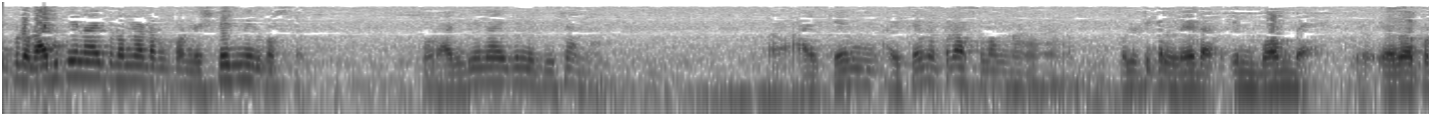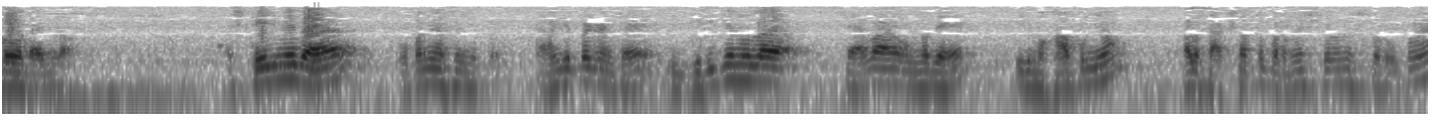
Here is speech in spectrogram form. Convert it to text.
ఇప్పుడు రాజకీయ నాయకుడు ఉన్నాడు అనుకోండి స్టేజ్ మీదకి వస్తాడు. రాజకీయ నాయకుడిని చూశాను నేను. I came I came across one political leader in Bombay ఏదో ఎప్పుడో టైంలో స్టేజ్ మీద ఉపన్యాసం చెప్పాడు. ఏమని చెప్పాడంటే ఈ గిరిజనుల సేవ ఉన్నదే ఇది మహాపుణ్యం. వాళ్ళు సాక్షాత్తు పరమేశ్వరుని స్వరూపమే.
